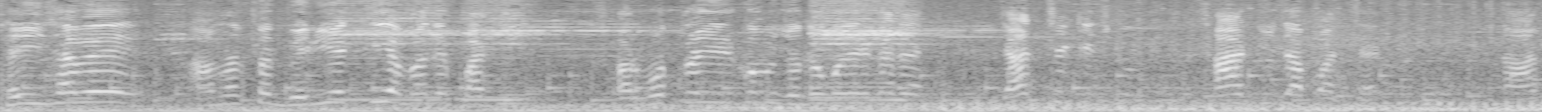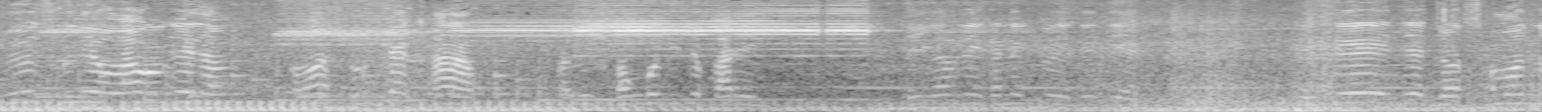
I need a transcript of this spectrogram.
সেই হিসাবে আমরা তো বেরিয়েছি আমাদের পার্টি সর্বত্রই এরকম জনগণের কাছে যাচ্ছে কিছু সাহায্য যা পাচ্ছেন তা আমিও শুনে অবাক গেলাম আমার শরীরটা খারাপ আমি সঙ্গ দিতে পারিনি। সেই কারণে এখানে একটু এসেছি এসে যে যত সামান্য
